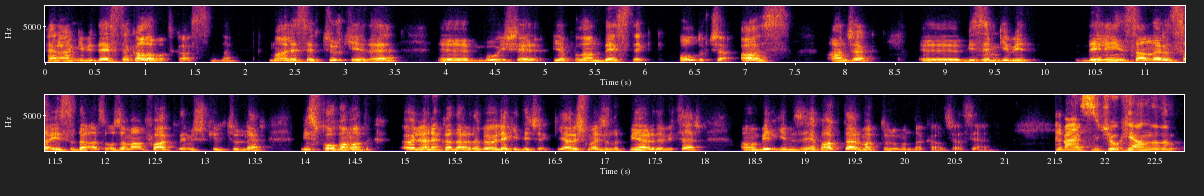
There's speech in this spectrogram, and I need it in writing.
Herhangi bir destek alamadık aslında. Maalesef Türkiye'de e, bu işe yapılan destek oldukça az ancak e, bizim gibi deli insanların sayısı da az. O zaman farklıymış kültürler. Biz kopamadık. Ölene kadar da böyle gidecek. Yarışmacılık bir yerde biter ama bilgimizi hep aktarmak durumunda kalacağız yani. Ben sizi çok iyi anladım.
